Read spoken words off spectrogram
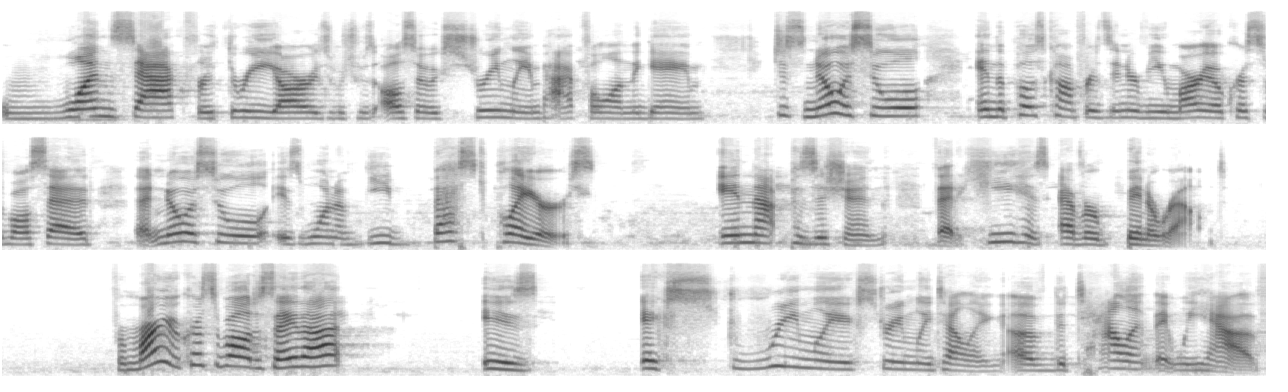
one sack for three yards, which was also extremely impactful on the game. Just Noah Sewell in the post conference interview, Mario Cristobal said that Noah Sewell is one of the best players in that position that he has ever been around. For Mario Cristobal to say that is extremely, extremely telling of the talent that we have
